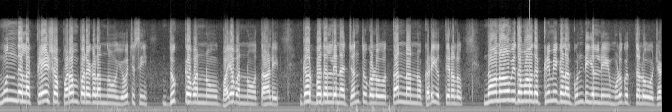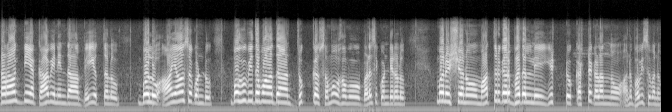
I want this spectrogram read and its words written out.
ಮುಂದೆಲ ಕ್ಲೇಶ ಪರಂಪರೆಗಳನ್ನು ಯೋಚಿಸಿ ದುಃಖವನ್ನು, ಭಯವನ್ನು ತಾಳಿ ಗರ್ಭದಲ್ಲಿನ ಜಂತುಗಳು ತನ್ನನ್ನು ಕಡಿಯುತ್ತಿರಲು ನಾನಾ ವಿಧವಾದ ಕ್ರಿಮಿಗಳ ಗುಂಡಿಯಲ್ಲಿ ಮುಳುಗುತ್ತಲೂ, ಜಠರಾಗ್ನಿಯ ಕಾವಿನಿಂದ ಬೇಯುತ್ತಲೂ ಬಲು ಆಯಾಸಗೊಂಡು ಬಹುವಿಧವಾದ ದುಃಖ ಸಮೂಹವು ಬಳಸಿಕೊಂಡಿರಲು ಮನುಷ್ಯನು ಮಾತೃಗರ್ಭದಲ್ಲಿ ಇಷ್ಟು ಕಷ್ಟಗಳನ್ನು ಅನುಭವಿಸುವನು.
